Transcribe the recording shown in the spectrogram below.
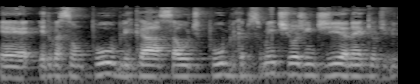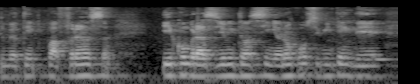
é, educação pública, saúde pública, principalmente hoje em dia, né, que eu divido meu tempo com a França e com o Brasil, então assim, eu não consigo entender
